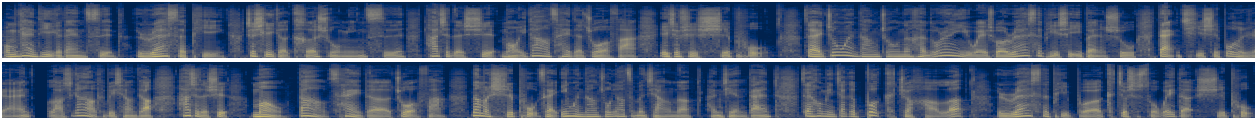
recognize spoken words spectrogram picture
我们看第一个单词 recipe，这是一个可数名词，它指的是某一道菜的做法，也就是食谱。在中文当中呢，很多人以为说 recipe 是一本书，但其实不然。老师刚好特别强调，它指的是某道菜的做法。那么食谱在英文当中要怎么讲呢？很简单，在后面加个 book 就好了。recipe book 就是所谓的食谱。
